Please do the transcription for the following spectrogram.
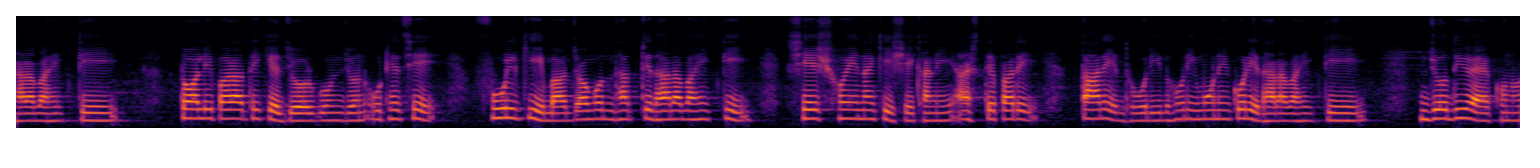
ধারাবাহিকটি। টলিপাড়া থেকে জোর গুঞ্জন উঠেছে ফুলকি বা জগদ্ধাত্রী ধারাবাহিকটি শেষ হয়ে নাকি সেখানেই আসতে পারে তারে ধরি ধরি মনে করে ধারাবাহিকটি। যদিও এখনও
